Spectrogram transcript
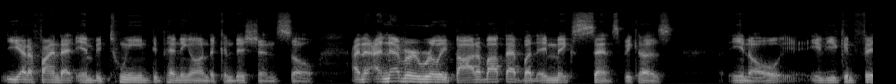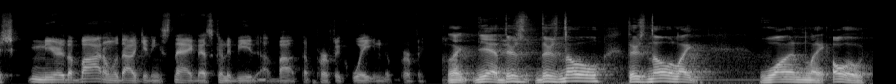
you gotta find that in between depending on the conditions. So I, I never really thought about that, but it makes sense because you know if you can fish near the bottom without getting snagged, that's going to be about the perfect weight and the perfect. Like yeah, there's there's no there's no like one like oh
